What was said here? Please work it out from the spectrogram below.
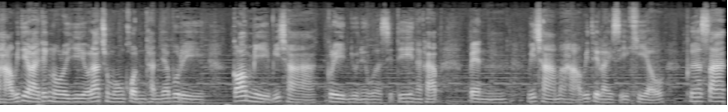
มหาวิทยาลัยเทคโนโลยี ราชมงคลธัญบุรี ก็มีวิชา Green University นะครับ เป็นวิชามหาวิทยาลัยสีเขียว เพื่อสร้าง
